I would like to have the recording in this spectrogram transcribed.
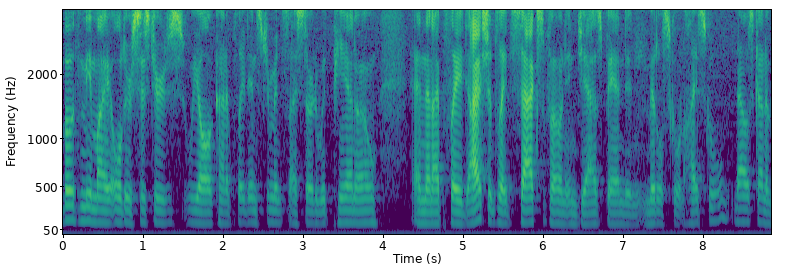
both me and my older sisters, we all kind of played instruments. I started with piano, and then I played. I actually played saxophone in jazz band in middle school and high school. That was kind of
